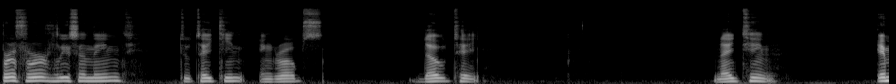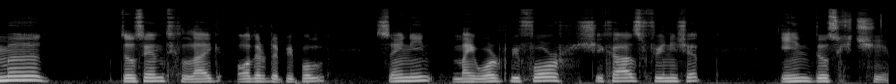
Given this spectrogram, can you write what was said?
prefer listening to taking in groups, do they? 19. Emma doesn't like other the people saying my work before she has finished in does she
